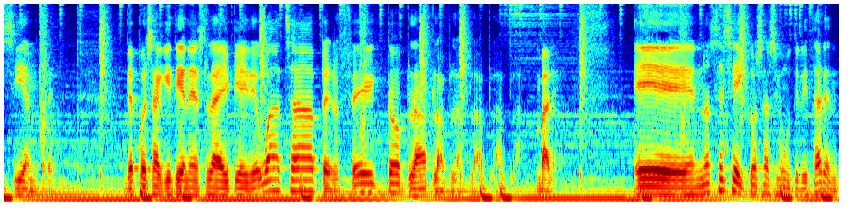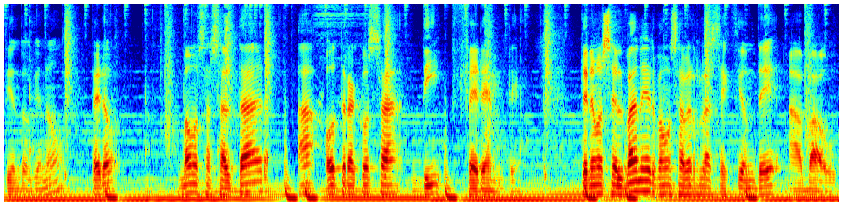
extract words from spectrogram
Siempre. Después aquí tienes la API de WhatsApp, perfecto, bla, bla, bla, bla, bla, bla. Vale. Eh, no sé si hay cosas sin utilizar, entiendo que no, pero vamos a saltar a otra cosa diferente. Tenemos el banner, vamos a ver la sección de About.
